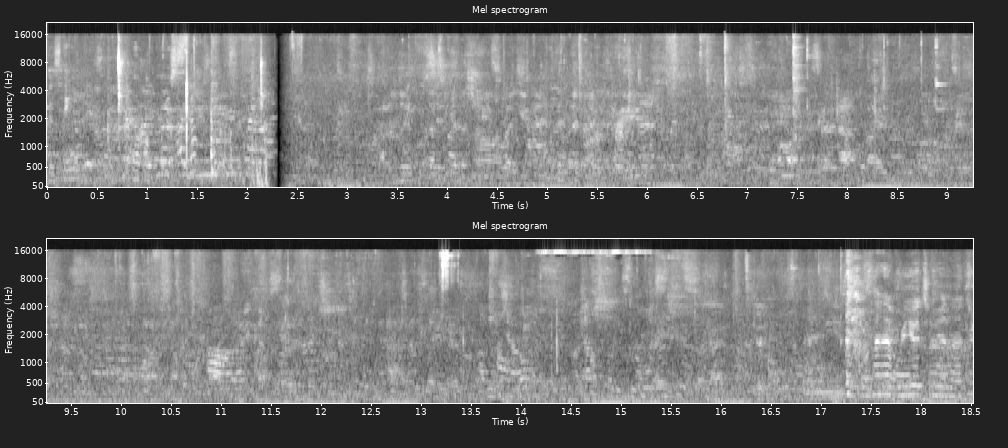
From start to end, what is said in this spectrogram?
드세요. 먹어보고 있어? 하나 물려주면 아주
